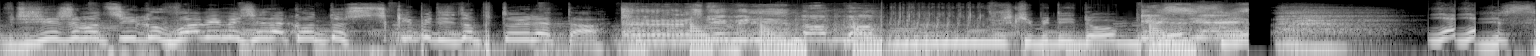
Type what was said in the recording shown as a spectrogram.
W dzisiejszym odcinku włamiemy się na konto Skibidi Dop Toileta. Skibidi Dop, jest, jest. Jest.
